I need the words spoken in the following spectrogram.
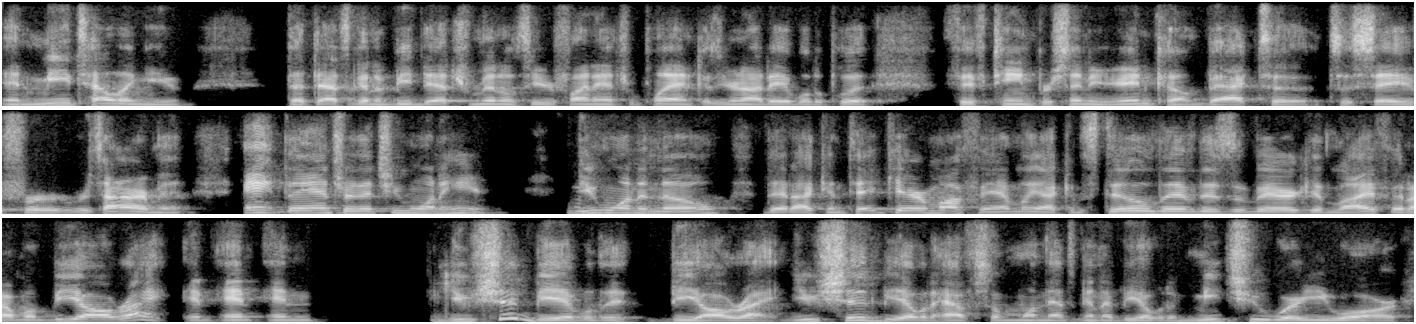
And me telling you that that's going to be detrimental to your financial plan because you're not able to put 15% of your income back to to save for retirement ain't the answer that you want to hear you want to know that I can take care of my family, I can still live this American life, and I'm gonna be all right. And and and you should be able to be all right. You should be able to have someone that's going to be able to meet you where you are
